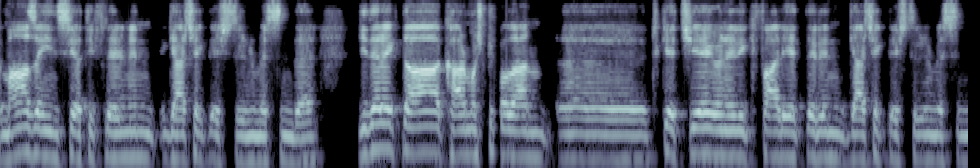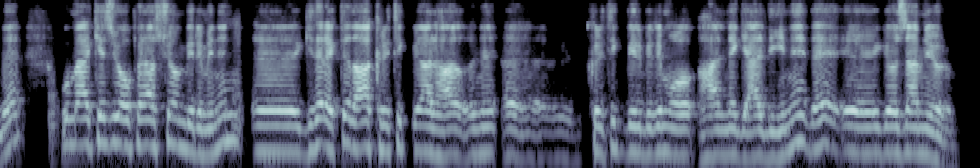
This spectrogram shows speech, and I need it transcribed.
mağaza inisiyatiflerinin gerçekleştirilmesinde, giderek daha karmaşık olan e, tüketiciye yönelik faaliyetlerin gerçekleştirilmesinde bu merkezi operasyon biriminin e, giderek de daha kritik bir hal haline, e, kritik bir birim o haline geldiğini de e, gözlemliyorum.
